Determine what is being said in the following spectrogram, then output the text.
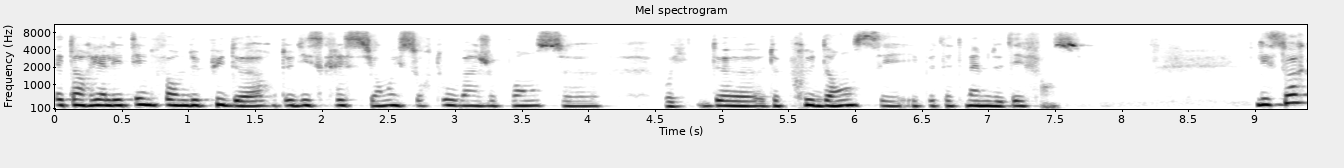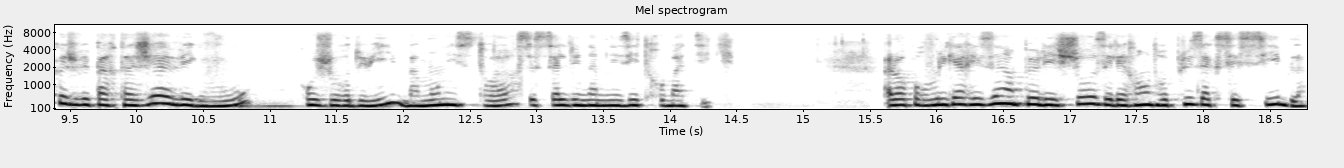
est en réalité une forme de pudeur, de discrétion et surtout, ben, je pense, euh, oui, de, prudence et peut-être même de défense. L'histoire que je vais partager avec vous Aujourd'hui, bah, mon histoire, c'est celle d'une amnésie traumatique. Alors pour vulgariser un peu les choses et les rendre plus accessibles,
